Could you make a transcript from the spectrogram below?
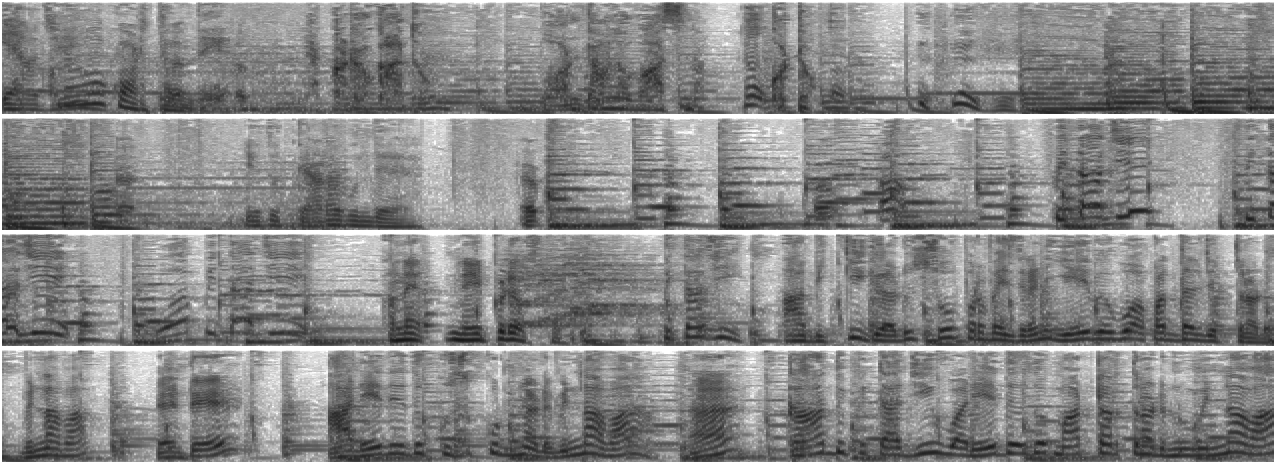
ఎక్కడో కొడుతుంది. ఎక్కడో కాదు బోండంలో వాసన. కొట్టు. ఏదో తేడాగుందే. పితాజీ పితాజీ ఓ పితాజీ. అన్నయ్య నేను ఇప్పుడే వస్తా. పితాజీ ఆ విక్కీ గాడు సూపర్వైజర్ అని ఏవేవో అబద్ధాలు చెప్తున్నాడు. విన్నావా? ఏంటి? ఆడేదేదో కుసుక్కుంటున్నాడు. విన్నావా? ఆ? కాదు పితాజీ వాడు ఏదేదో మాట్లాడుతున్నాడు. నువ్వు విన్నావా?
